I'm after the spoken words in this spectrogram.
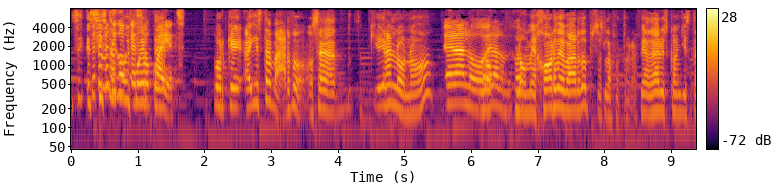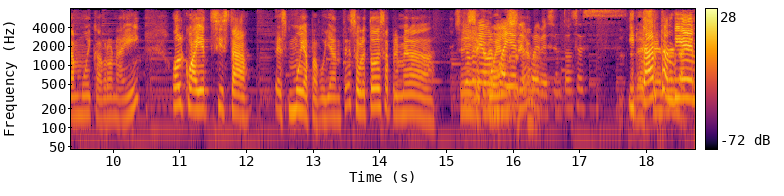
Sí, yo también digo que es quiet. Porque ahí está Bardo. O sea, quieranlo o no. Era lo, era lo mejor. Lo mejor de Bardo, pues es la fotografía. Darius Conji está muy cabrón ahí. All Quiet sí está es muy apabullante, sobre todo esa primera sí, Yo veré un de jueves, entonces... Y Tar también.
